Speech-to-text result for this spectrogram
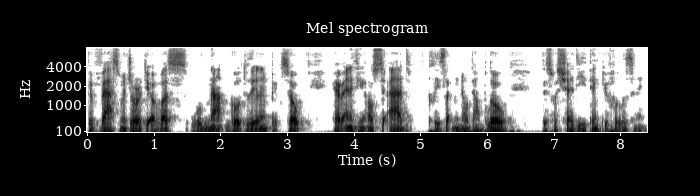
the vast majority of us will not go to the Olympics. So if you have anything else to add, please let me know down below. This was Shadi. Thank you for listening.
